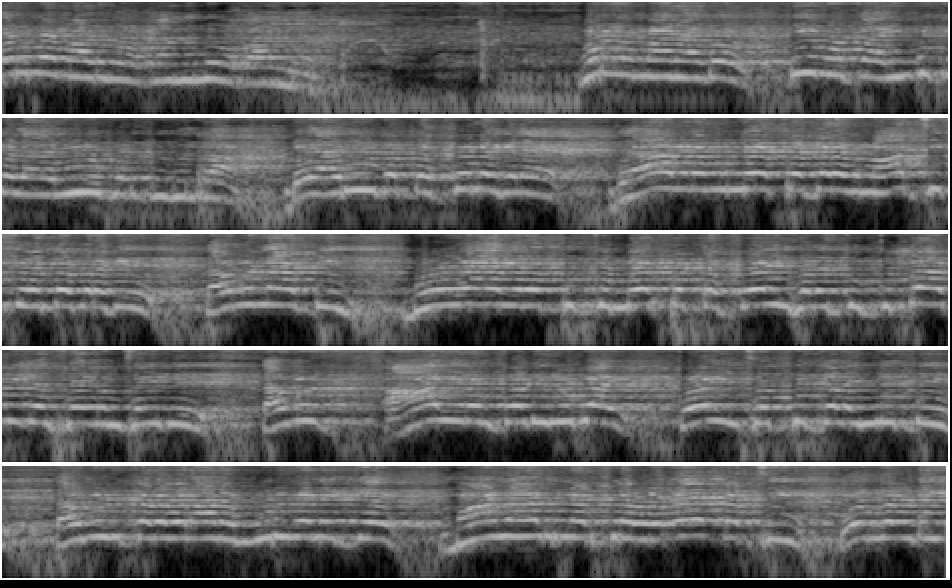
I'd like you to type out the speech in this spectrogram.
எருமை மாடுகள் முருகன் மாநாடு திமுக இந்துக்களை இழிவுபடுத்துகின்றான் டே அறிவு கட்ட திராவிட முன்னேற்ற கழகம் ஆட்சிக்கு வந்த பிறகு தமிழ்நாட்டில் மூவாயிரத்துக்கும் மேற்பட்ட கோயில்களுக்கு சேகம் செய்து தமிழ் ஆயிரம் கோடி ரூபாய் கோயில் சொத்துக்களை மீட்டு தமிழ் கடவுளான முருகனுக்கு மாநாடு நடத்த ஒரே கட்சி எங்களுடைய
